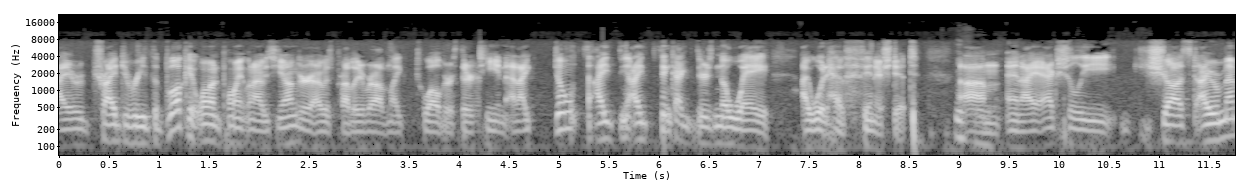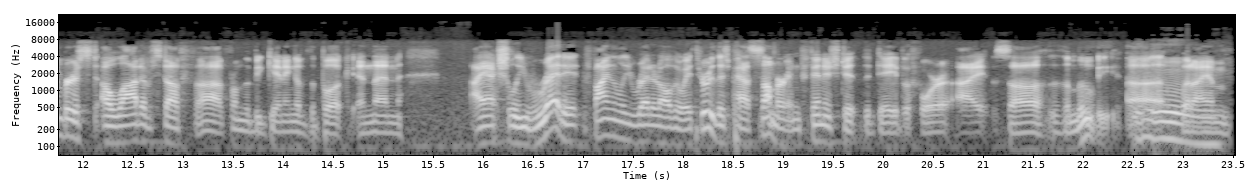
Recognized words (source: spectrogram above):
I tried to read the book at one point when I was younger. I was probably around like 12 or 13, and I don't. I I think I, there's no way I would have finished it. Um, and I actually just I remember a lot of stuff uh, from the beginning of the book, and then I actually read it. Finally, read it all the way through this past summer, and finished it the day before I saw the movie. Uh, But I am.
